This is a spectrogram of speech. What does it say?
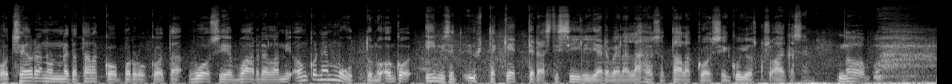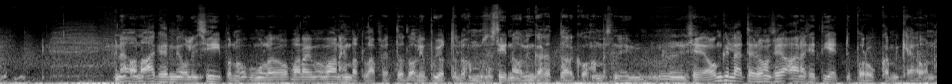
Olet seurannut näitä talkooporukoita vuosien varrella, niin onko ne muuttunut? Onko ihmiset yhtä ketterästi Siilijärvellä lähössä talkoisiin kuin joskus aikaisemmin? No minä olen aikaisemmin olin siiponut, mulla vanhemmat lapset tuota, oli pujotteluhommassa, siinä olin kanssa talkohommassa, niin se on kyllä, että se on se aina se tietty porukka, mikä on.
